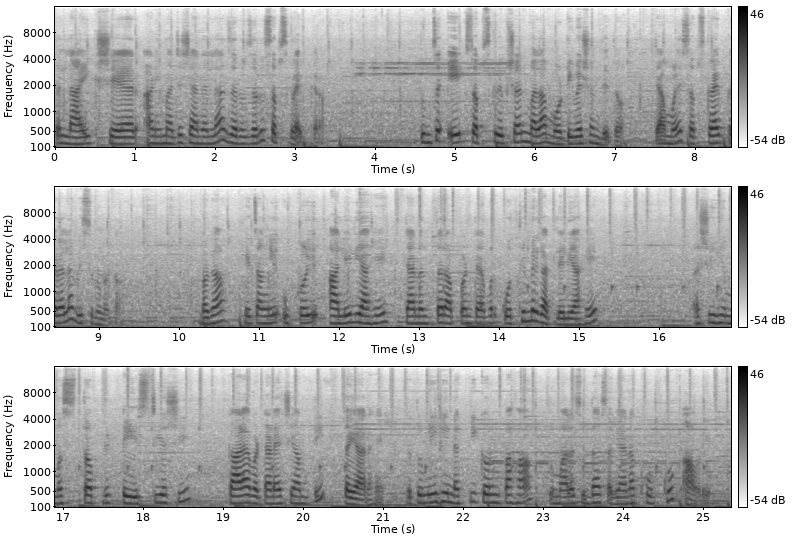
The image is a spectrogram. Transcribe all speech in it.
तर लाईक शेअर आणि माझ्या चॅनलला जरूर जरूर सबस्क्राईब करा. तुमचं एक सबस्क्रिप्शन मला मोटिवेशन देतं. त्यामुळे सबस्क्राईब करायला विसरू नका. बघा हे चांगली उकळी आलेली आहे. त्यानंतर आपण त्यावर कोथिंबीर घातलेली आहे. अशी ही मस्त आपली टेस्टी अशी काळ्या वाटाण्याची आमटी तयार आहे. तर तुम्ही ही नक्की करून पहा. तुम्हालासुद्धा सगळ्यांना खूप खूप आवडेल.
